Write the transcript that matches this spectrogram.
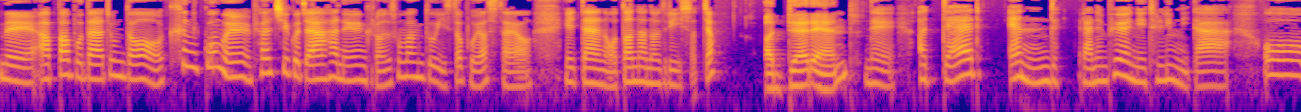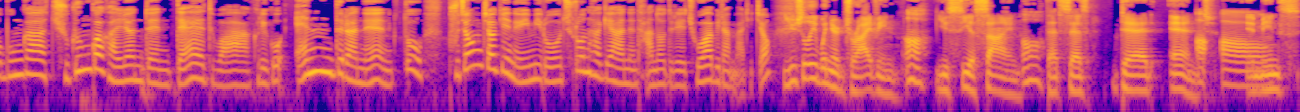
네, 아빠보다 좀 더 큰 꿈을 펼치고자 하는 그런 소망도 있어 보였어요. 일단 어떤 단어들이 있었죠? A dead end. 네, a dead end 라는 표현이 들립니다. 어, 뭔가 죽음과 관련된 dead와 그리고 end라는 또 부정적인 의미로 추론하게 하는 단어들의 조합이란 말이죠. Usually when you're driving, 어. you see a sign 어. that says dead end. Uh-oh. It means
